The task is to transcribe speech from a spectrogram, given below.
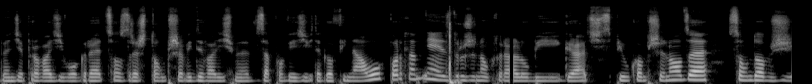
będzie prowadziło grę, co zresztą przewidywaliśmy w zapowiedzi tego finału. Portland nie jest drużyną, która lubi grać z piłką przy nodze, są dobrzy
